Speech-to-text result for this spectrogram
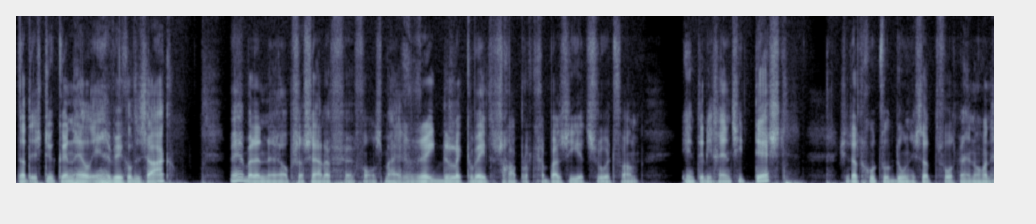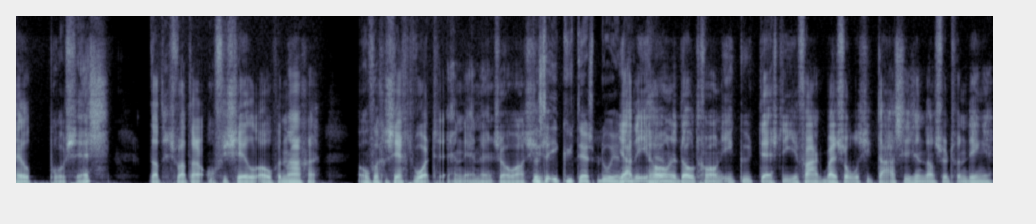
dat is natuurlijk een heel ingewikkelde zaak. We hebben een eh, op zichzelf eh, volgens mij redelijk wetenschappelijk gebaseerd soort van intelligentietest. Als je dat goed wilt doen, is dat volgens mij nog een heel proces. Dat is wat er officieel over, nage, over gezegd wordt. En, en, en zoals je... Dus de IQ-test bedoel je? Ja, die gewone doodgewone IQ-test die je vaak bij sollicitaties en dat soort van dingen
